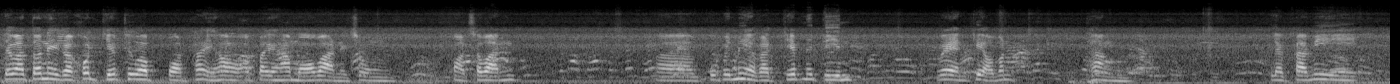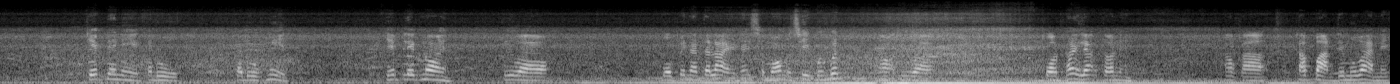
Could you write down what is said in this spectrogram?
แต่ว่าตอนนี้ก็คนเจ็บถือว่าปลอดภัยเฮาเอาไปหาหมอว่านในชงหอดสวรรค์ผู้เป็นเมียก็เจ็บในตีนแหวนแก้วมันพังแล้วก็มีเจ็บในนี่กระดูกกระดูกมีด เจ็บเล็กน้อย คือว่า บ่เป็นอันตรายในสมองกับซีกเบิ่งเบิดเนาะที่ว่าปลอดภัยแล้วตอนนี้เอาก็กลับบ้านแต่เมื่อวานนี่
